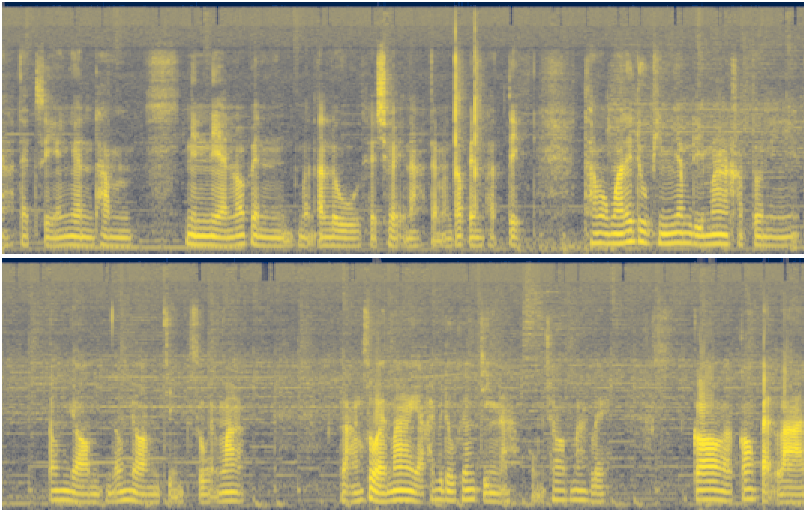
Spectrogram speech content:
นะ แต่สีเงินทำเนียนๆว่าเป็นเหมือนอลูเฉยๆนะ แต่มันก็เป็นพลาสติกทำออกมาได้ดูพรีเมียมดีมากครับตัวนี้ต้องยอมต้องยอมจริงสวยมาก หลังสวยมากอยากให้ไปดูเครื่องจริงนะ ผมชอบมากเลย ก็กล้อง 8 ล้าน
